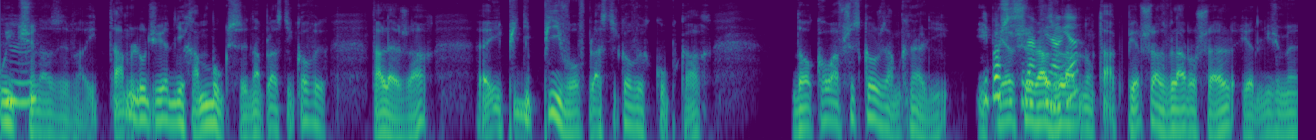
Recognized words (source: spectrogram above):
mm -hmm. się nazywa. I tam ludzie jedli hambuksy na plastikowych talerzach e, i pili piwo w plastikowych kubkach. Dookoła wszystko już zamknęli. I, I pierwszy raz, w, no tak, pierwszy raz w La Rochelle jedliśmy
